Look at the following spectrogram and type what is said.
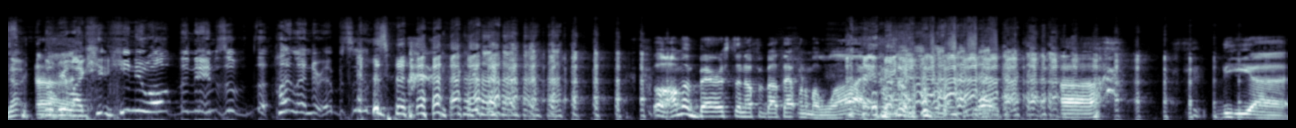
No, they'll be like, he, he knew all the names of the Highlander episodes. Well, I'm embarrassed enough about that when I'm alive. uh, the uh,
